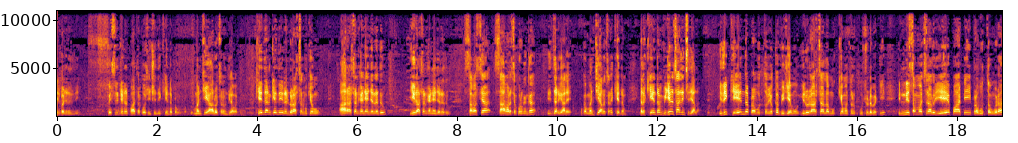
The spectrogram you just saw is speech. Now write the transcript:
ఏర్పాటు జరిగింది. ఫెసిలిటేటర్ పాత్ర పోషించింది కేంద్ర ప్రభుత్వం. మంచి ఆలోచన ఉంది కాబట్టి. కేంద్రానికి రెండు రాష్ట్రాలు ముఖ్యము. ఆ రాష్ట్రానికి అన్యాయం జరగదు ఈ రాష్ట్రానికి అన్యాయం జరగదు. సమస్య సామరస్యపూర్వకంగా ఇది జరగాలి. ఒక మంచి ఆలోచన కేంద్రం. ఇలా కేంద్రం విజయం సాధించింది అలా ఇది కేంద్ర ప్రభుత్వం యొక్క విజయము. ఇరు రాష్ట్రాల ముఖ్యమంత్రులు కూర్చుండబెట్టి ఇన్ని సంవత్సరాలు ఏ పార్టీ ప్రభుత్వం కూడా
